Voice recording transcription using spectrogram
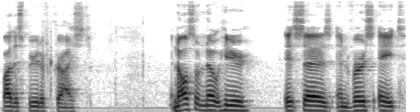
by the Spirit of Christ. And also note here, it says in verse 8,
